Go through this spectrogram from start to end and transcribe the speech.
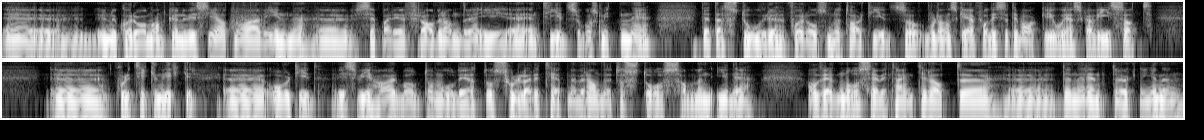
Eh, under koronaen kunne vi si at nå er vi inne eh, separert fra hverandre i eh, en tid, så går smitten ned. Dette er store forhold som det tar tid. Så hvordan skal jeg få disse tilbake? Jo, jeg skal vise at eh, politikken virker eh, over tid. Hvis vi har både tålmodighet og solidaritet med hverandre til å stå sammen i det. Allerede nå ser vi tegn til at eh, denne renteøkningen den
